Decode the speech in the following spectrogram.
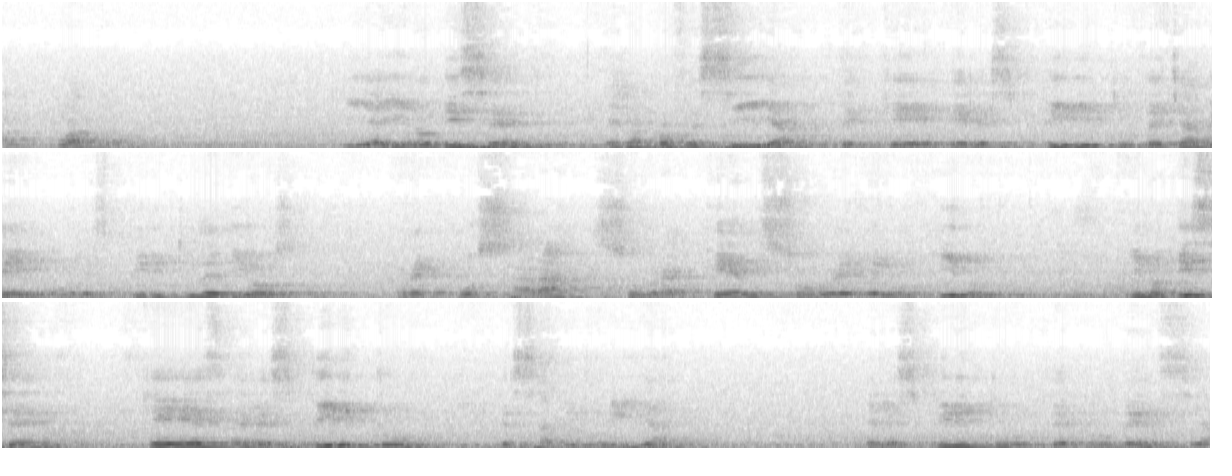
al 4. Y allí nos dice, es la profecía de que el espíritu de Yahvé o el espíritu de Dios reposará sobre aquel, sobre el ungido. Y nos dice que es el espíritu de sabiduría, el espíritu de prudencia,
